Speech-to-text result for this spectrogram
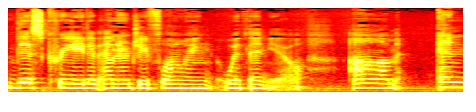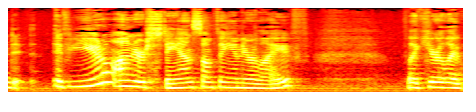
this creative energy flowing within you. Um, and if you don't understand something in your life, like you're like,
